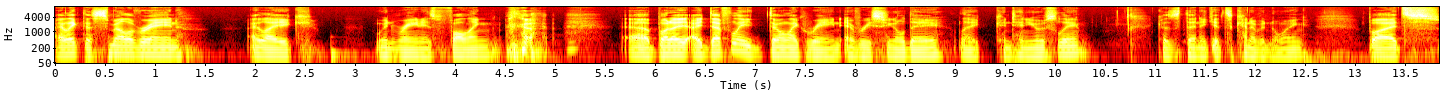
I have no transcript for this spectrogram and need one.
I like the smell of rain. I like when rain is falling. Uh, but I, I definitely don't like rain every single day, like continuously, because then it gets kind of annoying. But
